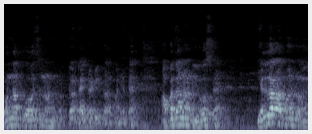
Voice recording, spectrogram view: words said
one or two hours நான் டைப் ரைட்டிங் ட்ராயிங் பண்ணியிருக்கேன். அப்போ தான் நான் யோசித்தேன் எல்லாரும் பண்ணுறோம்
